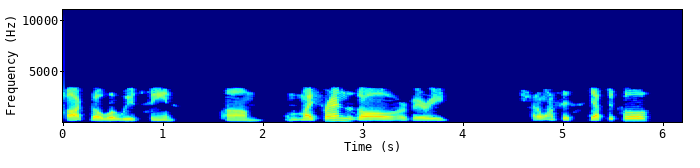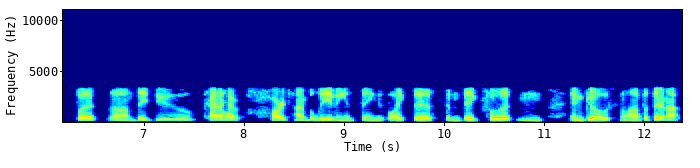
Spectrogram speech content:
talked about what we've seen. Um, my friends all are very, I don't want to say skeptical, but um, they do kind of have a hard time believing in things like this and Bigfoot and and ghosts and all. But they're not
